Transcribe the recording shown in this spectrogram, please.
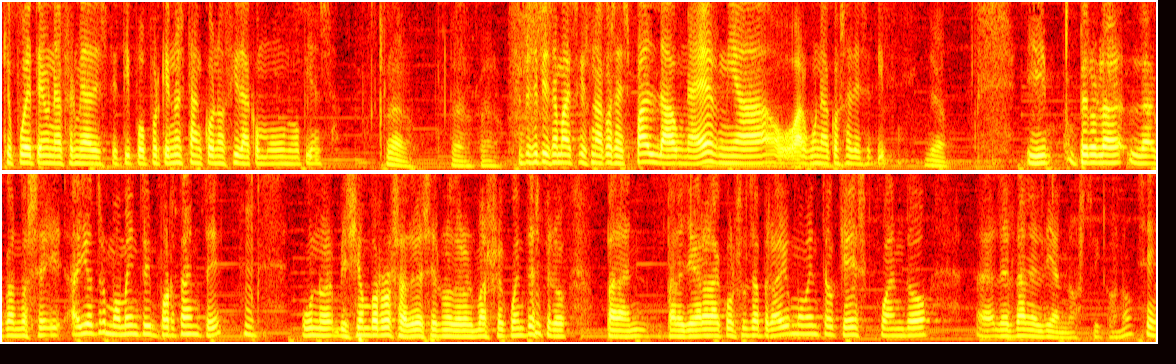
que puede tener una enfermedad de este tipo, porque no es tan conocida como uno piensa. Claro, claro, claro. Siempre se piensa más que es una cosa de espalda, una hernia o alguna cosa de ese tipo. Ya. Y, pero la- la- cuando se, hay otro momento importante, uno, visión borrosa debe ser uno de los más frecuentes, pero para, para llegar a la consulta, pero hay un momento que es cuando eh, les dan el diagnóstico, ¿no? Sí.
